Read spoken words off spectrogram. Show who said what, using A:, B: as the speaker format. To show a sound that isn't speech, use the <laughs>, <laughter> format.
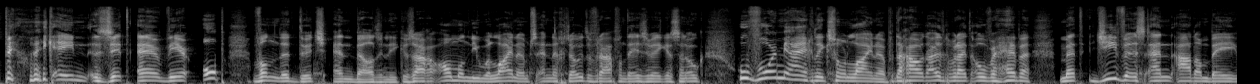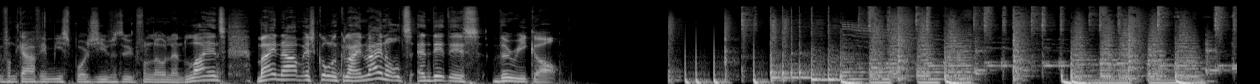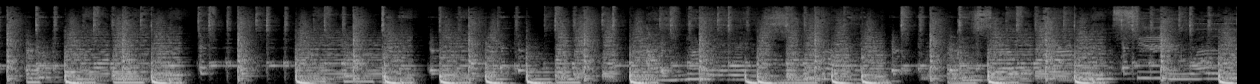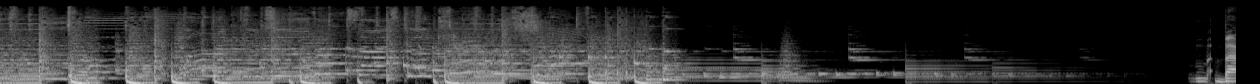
A: Speelweek 1 zit er weer op van de Dutch en Belgian League. We zagen allemaal nieuwe line-ups. En de grote vraag van deze week is dan ook: hoe vorm je eigenlijk zo'n line-up? Daar gaan we het uitgebreid over hebben met Jeeves en Adam B. van KVM Esports. Jeeves natuurlijk van Lowland Lions. Mijn naam is Colin Klein Wijnolds en dit is The Recall.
